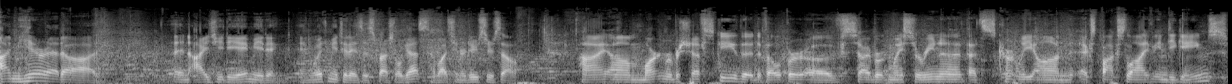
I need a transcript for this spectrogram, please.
I'm here at uh, an IGDA meeting, and with me today is a special guest. How about you introduce yourself? Hi, I'm Martin Rubashevsky, the developer of Cyborg Mice Arena that's currently on Xbox Live Indie Games.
